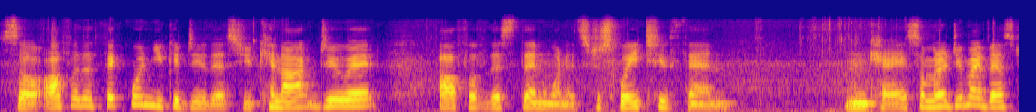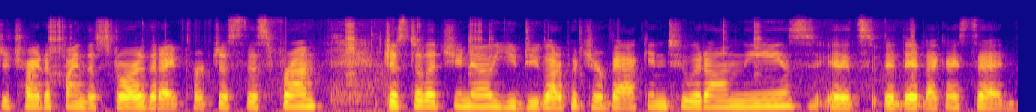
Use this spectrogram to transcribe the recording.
So off of the thick one, you could do this. You cannot do it off of this thin one. It's just way too thin. Okay, so I'm going to do my best to try to find the store that I purchased this from. Just to let you know, you do got to put your back into it on these. It's, it, it, like I said,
